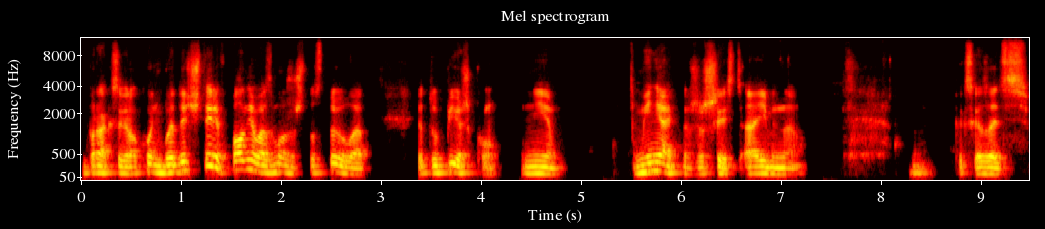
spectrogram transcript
брак сыграл конь bd4. Вполне возможно, что стоило эту пешку не менять на g6, а именно, как сказать,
